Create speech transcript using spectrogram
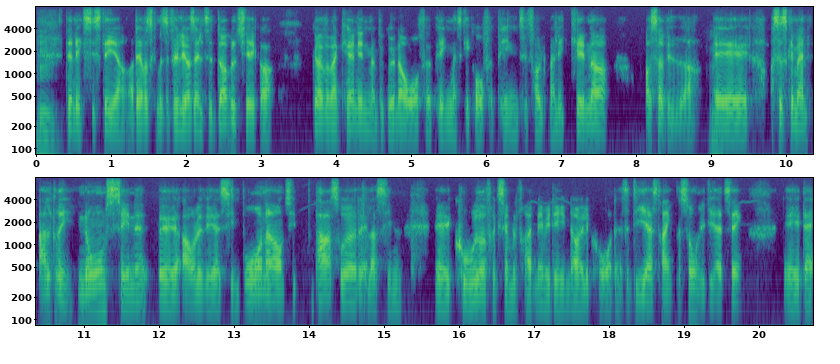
hmm. den eksisterer. Og derfor skal man selvfølgelig også altid dobbelttjekke og gøre, hvad man kan, inden man begynder at overføre penge. Man skal ikke overføre penge til folk, man ikke kender, og så videre. Mm. Øh, og så skal man aldrig nogensinde øh, aflevere sin brugernavn, sit password eller sine øh, koder, for eksempel fra et NemID nøglekort. Altså de er strengt personlige, de her ting. Øh, der er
